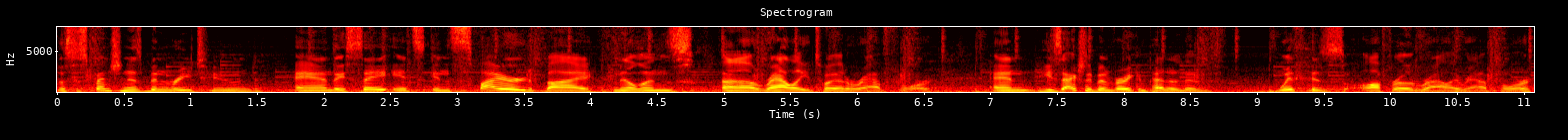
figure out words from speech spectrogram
the suspension has been retuned and they say it's inspired by Millen's uh, Rally Toyota RAV4. And he's actually been very competitive with his off-road Rally RAV4.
